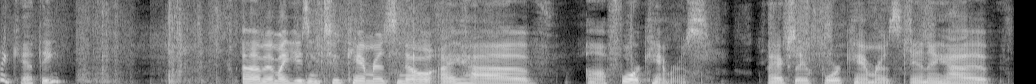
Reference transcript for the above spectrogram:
Hi, Kathy. Um, am I using two cameras? No, I have uh, four cameras. I actually have four cameras, and I have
